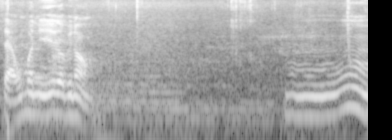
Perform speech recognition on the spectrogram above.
แสบของวันนี้เราพี่น้องอืม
